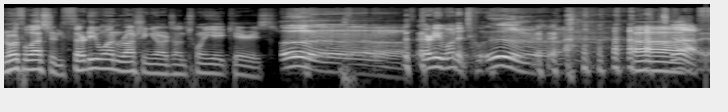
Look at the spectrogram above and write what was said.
Northwestern, 31 rushing yards on 28 carries. Ugh, 31 to 12. Uh, Tough.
